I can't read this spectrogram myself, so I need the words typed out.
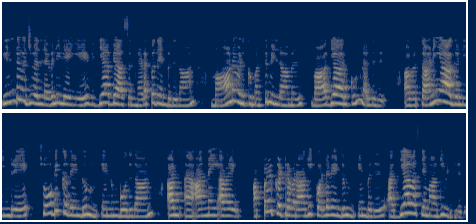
இண்டிவிஜுவல் லெவலிலேயே வித்யாபியாசம் நடப்பது என்பதுதான் மாணவனுக்கு மட்டுமில்லாமல் வாத்தியாருக்கும் நல்லது. அவர் தனியாக நின்றே சோபிக்க வேண்டும் என்னும் போதுதான் அன்னை அவரை அப்பழுக்கற்றவராகி கொள்ள வேண்டும் என்பது அத்தியாவசியமாகி விடுகிறது.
